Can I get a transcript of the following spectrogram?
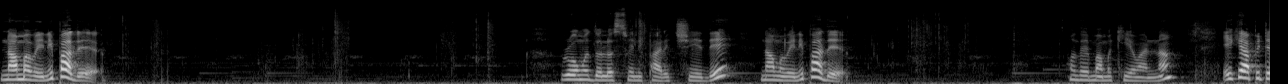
නමවෙනි පදය. රෝම දොළොස්වෙනි පරිච්ඡේදයේ නමවෙනි පදය. හොඳයි මම කියවන්නම්. ඒක අපිට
